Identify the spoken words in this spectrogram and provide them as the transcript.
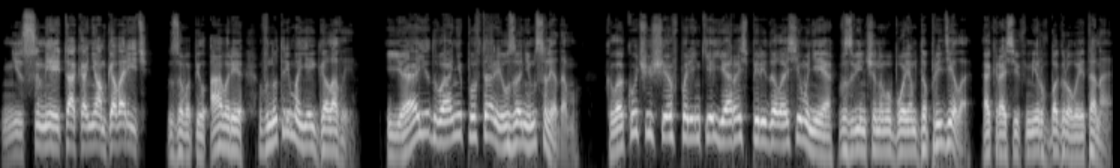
«Не смей так о нем говорить!» — завопил Авари внутри моей головы. Я едва не повторил за ним следом. Клокочущая в пареньке ярость передалась и мне, взвинченному боем до предела, окрасив мир в багровые тона.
